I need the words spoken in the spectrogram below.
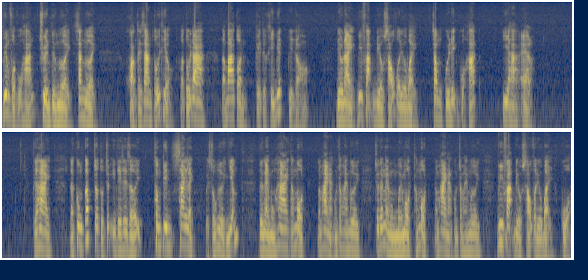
viêm phổi Vũ Hán truyền từ người sang người khoảng thời gian tối thiểu và tối đa là 3 tuần kể từ khi biết về nó. Điều này vi phạm Điều 6 và Điều 7 trong quy định của HIAR. Thứ hai là cung cấp cho Tổ chức Y tế Thế giới thông tin sai lệch về số người nhiễm từ ngày 2 tháng 1 năm 2020 cho đến ngày 11 tháng 1 năm 2020, vi phạm Điều 6 và Điều 7 của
